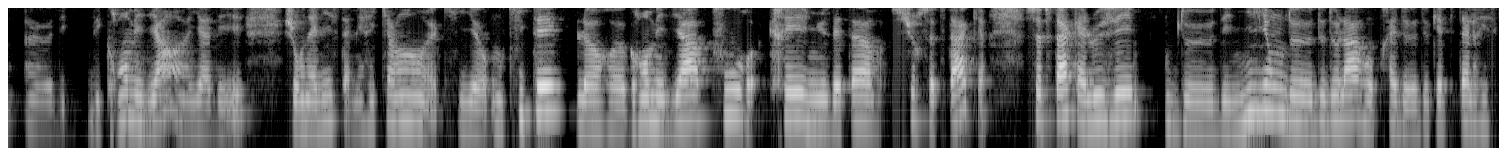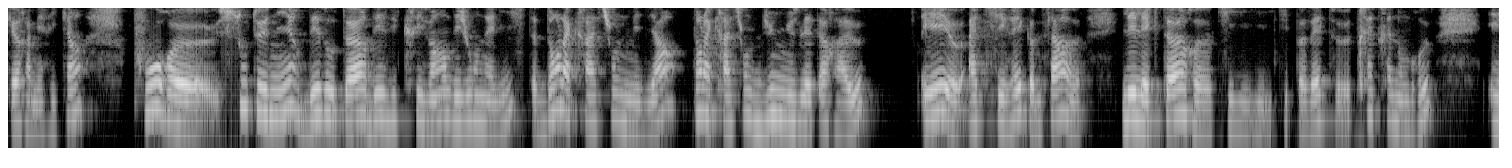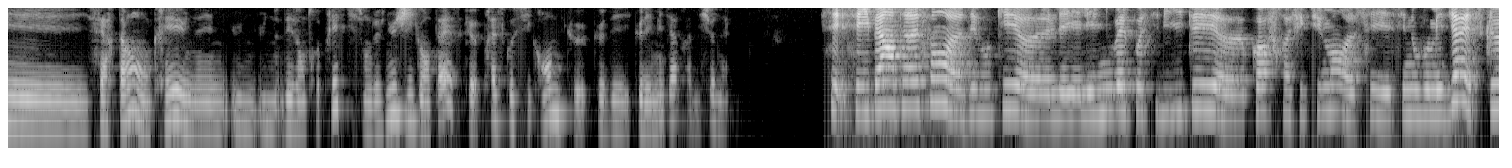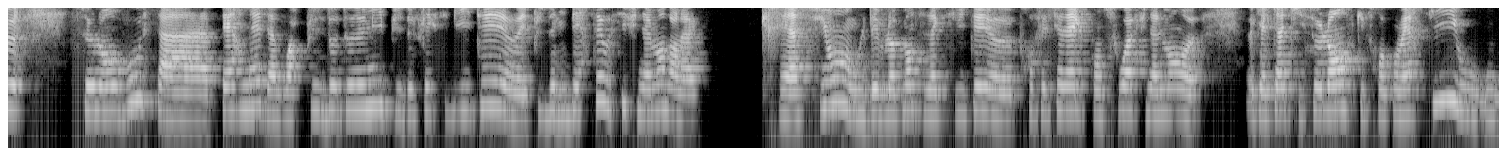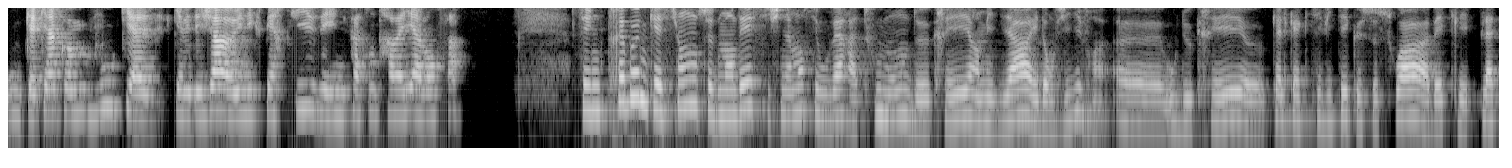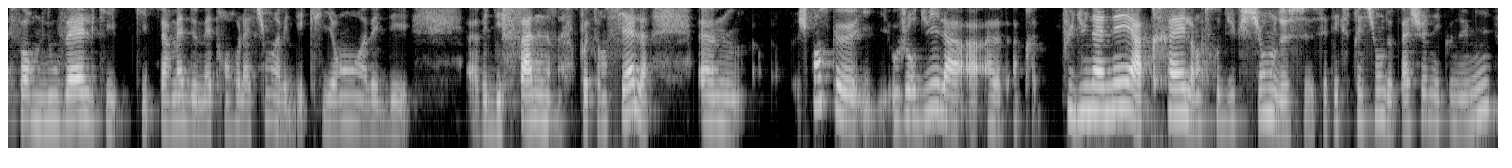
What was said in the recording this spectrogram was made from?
des des grands médias. Il y a des journalistes américains euh, qui euh, ont quitté leurs euh, grands médias pour créer une newsletter sur Substack. Substack a levé des millions de, dollars auprès de, capital risqueurs américains pour soutenir des auteurs, des écrivains, des journalistes dans la création de médias, dans la création d'une newsletter à eux et attirer comme ça les lecteurs qui, qui, peuvent être très très nombreux. Et certains ont créé des entreprises qui sont devenues gigantesques, presque aussi grandes que, que, des, que les médias traditionnels. C'est hyper intéressant d'évoquer les, nouvelles possibilités qu'offrent effectivement ces, ces, nouveaux médias. Est-ce que, selon vous, ça permet d'avoir plus d'autonomie, plus de flexibilité et plus de liberté aussi finalement dans la création ou le développement de ses activités euh, professionnelles, qu'on soit finalement euh, quelqu'un qui se lance, qui se reconvertit, ou, quelqu'un comme vous qui, avait déjà euh, une expertise et une façon de travailler avant ça? C'est une très bonne question, se demander si finalement c'est ouvert à tout le monde de créer un média et d'en vivre, ou de créer quelque activité que ce soit avec les plateformes nouvelles qui, permettent de mettre en relation avec des clients, avec des fans potentiels je pense que aujourd'hui, après, plus d'une année après l'introduction de cette expression de passion economy,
